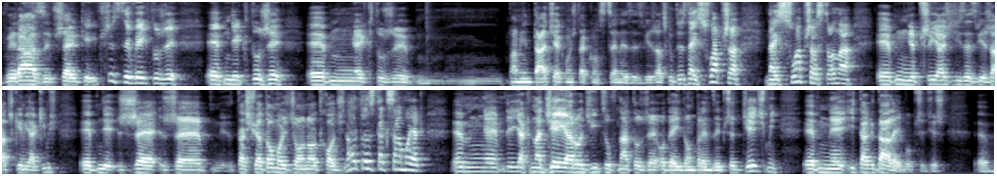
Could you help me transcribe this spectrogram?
wyrazy wszelkie i wszyscy wy, którzy, którzy, którzy mm, pamiętacie jakąś taką scenę ze zwierzaczkiem. To jest najsłabsza, najsłabsza strona przyjaźni ze zwierzaczkiem jakimś, że, że ta świadomość, że ono odchodzi. No ale to jest tak samo jak jak nadzieja rodziców na to, że odejdą prędzej przed dziećmi i tak dalej, bo przecież e,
